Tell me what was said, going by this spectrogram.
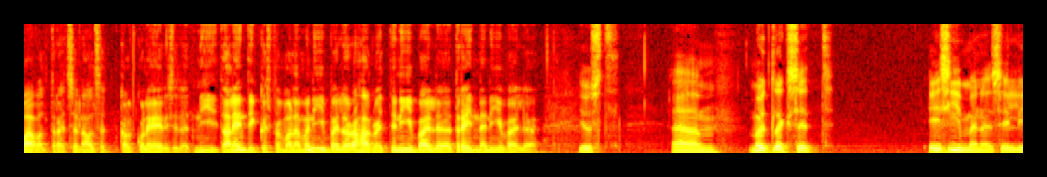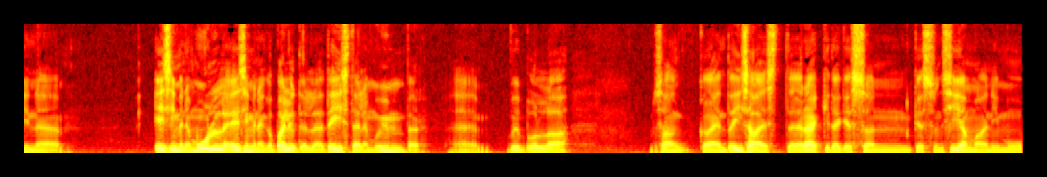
vaevalt ratsionaalselt kalkuleerisid, et nii, talendikas peab olema nii palju, rahakotti nii palju ja trenne nii palju? just ähm,, ma ütleks, et esimene selline, esimene mulle, esimene ka paljudele teistele mu ümber ähm,, võib-olla saan ka enda isa eest rääkida, kes on, kes on siiamaani mu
